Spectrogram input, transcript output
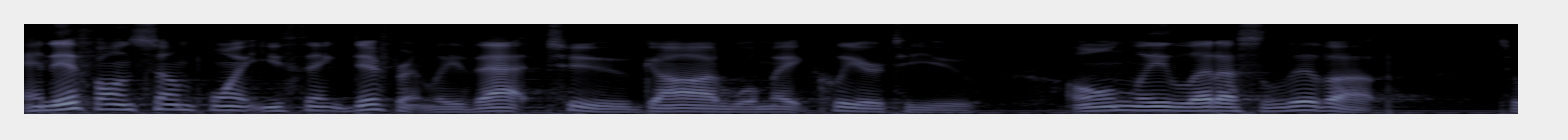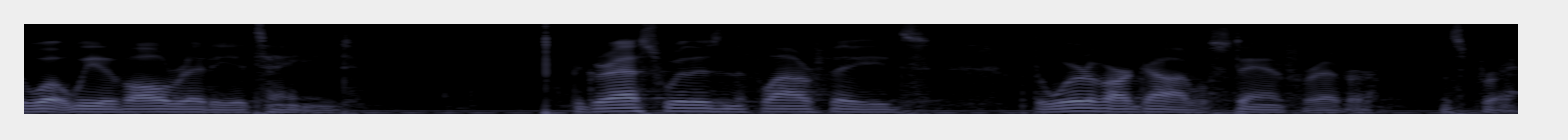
And if on some point you think differently, that too God will make clear to you. Only let us live up to what we have already attained. The grass withers and the flower fades but the word of our God will stand forever. Let's pray.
